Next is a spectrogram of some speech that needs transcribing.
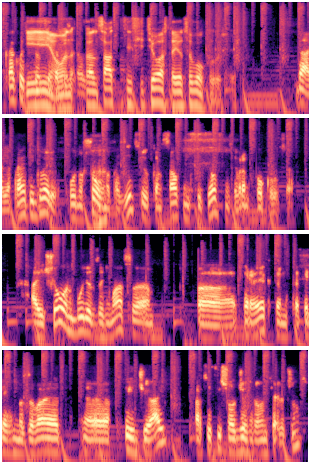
Как вы не, не, он консалтинг CTO остается в Oculus. Да, я про это и говорю. Он ушел а. на позицию консалтинг CTO, в смысле, в рамках Oculus. А еще он будет заниматься э, проектом, который он называет э, AGI, Artificial General Intelligence,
